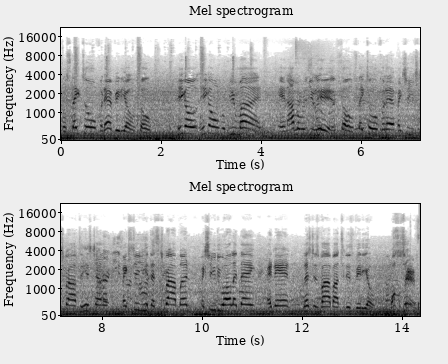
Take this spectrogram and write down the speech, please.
So stay tuned for that video. So he gon' he gonna review mine and I'm gonna review his. So stay tuned for that. Make sure you subscribe to his channel. Make sure you hit that subscribe button. Make sure you do all that thing. And then let's just vibe out to this video. The serious?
